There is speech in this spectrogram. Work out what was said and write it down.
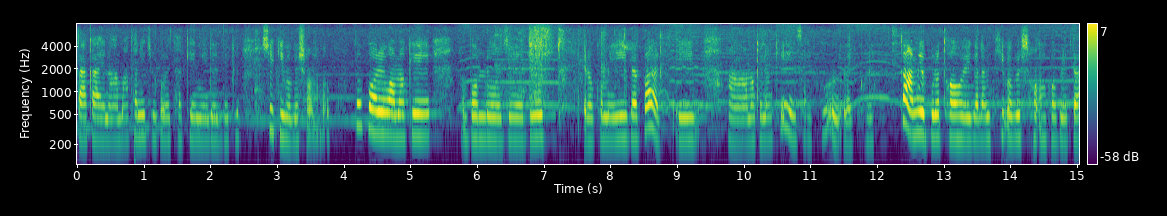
তাকায় না, মাথা নিচু করে থাকে, মেয়েদের দেখলে সে কীভাবে সম্ভব? তো পরেও আমাকে বলল যে, দোস্ত, এরকম এই ব্যাপার, এই আমাকে নাকি সাইফুল লাইক করে। তো আমিও পুরো থ হয়ে গেলাম, কীভাবে সম্ভব এটা?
